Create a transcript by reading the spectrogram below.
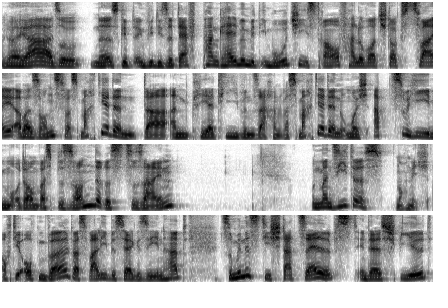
Naja, also, ne, es gibt irgendwie diese Daft Punk-Helme mit Emojis drauf, Hallo Watch Dogs 2, aber sonst, was macht ihr denn da an kreativen Sachen? Was macht ihr denn, um euch abzuheben oder um was Besonderes zu sein? Und man sieht es noch nicht. Auch die Open World, was Wally bisher gesehen hat, zumindest die Stadt selbst, in der es spielt,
